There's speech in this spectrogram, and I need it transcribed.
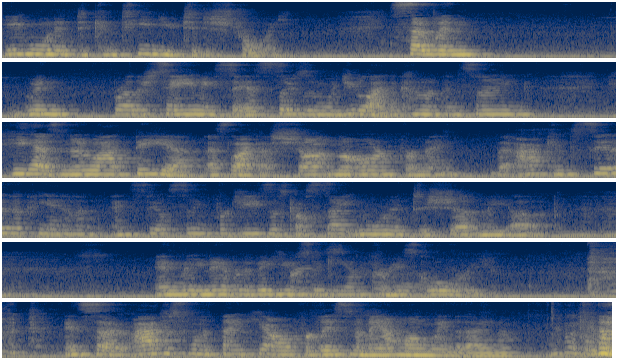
He wanted to continue to destroy. So when when Brother Sammy says, Susan, would you like to come up and sing? He has no idea. That's like a shot in the arm for me. That I can sit at a piano and still sing for Jesus because Satan wanted to shut me up and me never to be used Praise again for his glory. And so I just want to thank y'all for listening to me. I'm long winded, ain't I? It was good.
